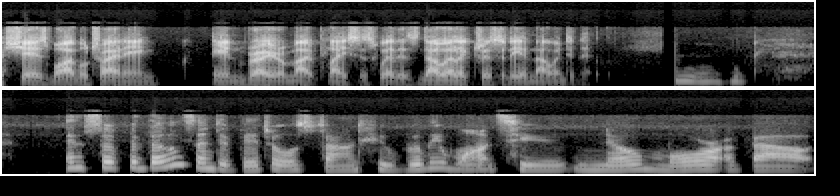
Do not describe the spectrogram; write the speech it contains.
shares Bible training in very remote places where there's no electricity and no internet. Mm-hmm. And so, for those individuals, John, who really want to know more about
